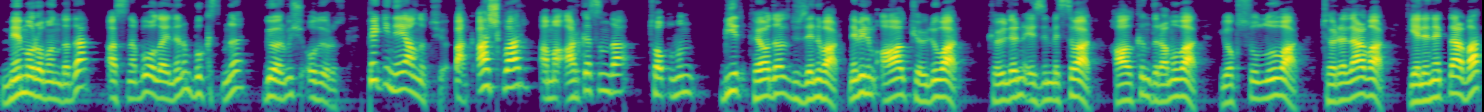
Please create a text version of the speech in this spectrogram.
Memo romanında da aslında bu olayların bu kısmını görmüş oluyoruz. Peki neyi anlatıyor? Bak aşk var ama arkasında toplumun bir feodal düzeni var. Ne bileyim ağa köylü var. Köylerin ezilmesi var. Halkın dramı var. Yoksulluğu var. Töreler var. Gelenekler var.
